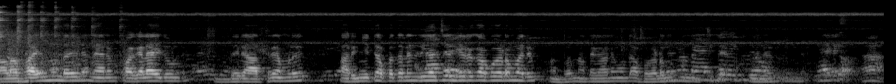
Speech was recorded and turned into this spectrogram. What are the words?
ആളഭായൊന്നും ഉണ്ടായില്ല. നേരം പകലായതുകൊണ്ട് ഇത് രാത്രി നമ്മൾ അറിഞ്ഞിട്ട് അപ്പം തന്നെ എന്ത് വിചാരിച്ചാൽ എന്തെങ്കിലുമൊക്കെ അപകടം വരും. എന്തോ നല്ല കാലം കൊണ്ട് അപകടമൊന്നും വന്നിട്ടില്ല.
